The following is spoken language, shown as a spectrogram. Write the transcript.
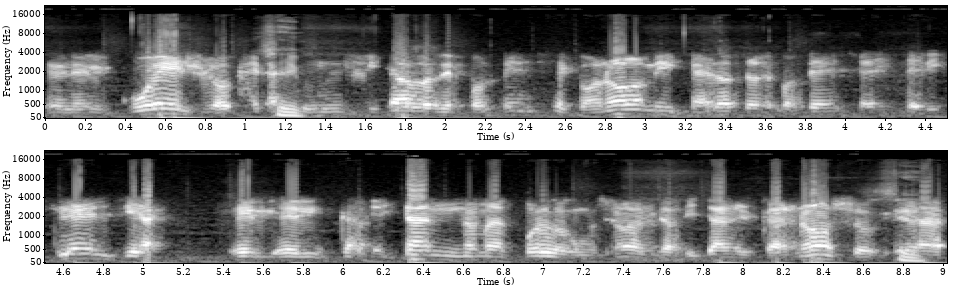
en el cuello, que era el significado de potencia económica, el otro de potencia de inteligencia, el, capitán, no me acuerdo cómo se llama el capitán, el canoso, que era,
